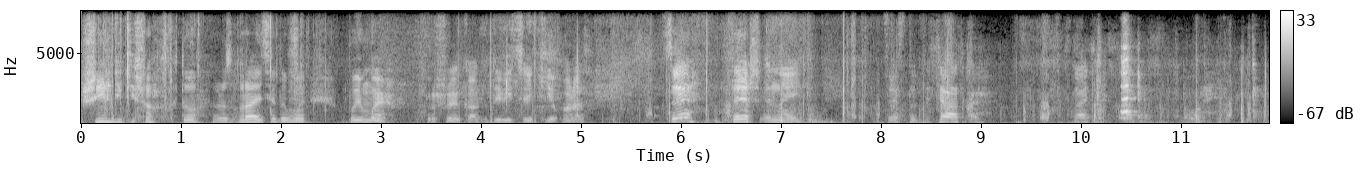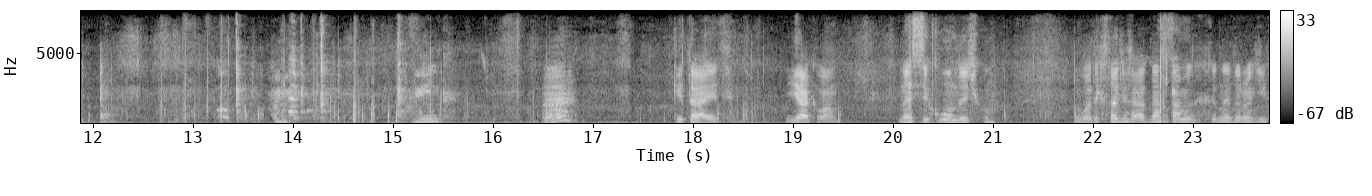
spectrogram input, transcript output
Шильдики, що хто розбирається, я думаю, пойме, про що я кажу. Дивіться, який апарат. Це теж Еней. Це 110 ка Кстати. Ой. Оп. Фінк. А? Китаєць. Як вам? На секундочку. Вот. І, кстати, одна з самих недорогих,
